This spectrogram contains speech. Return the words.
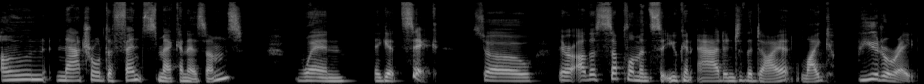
own natural defense mechanisms when they get sick. So there are other supplements that you can add into the diet, like butyrate.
